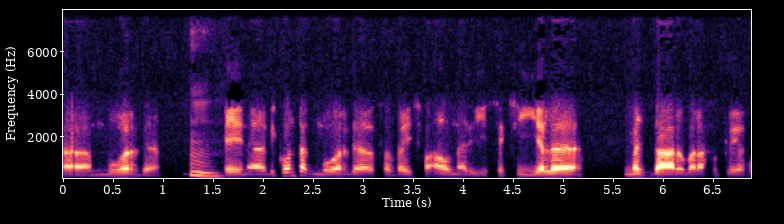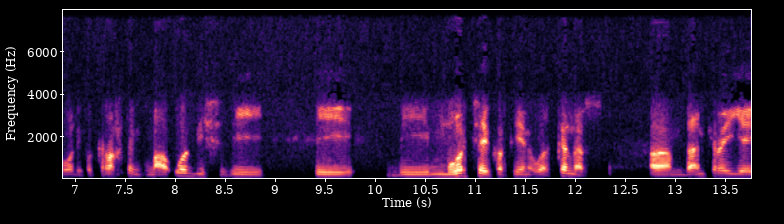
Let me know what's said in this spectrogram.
uh moorde. Mm. En uh die kontakmoorde verwys veral na die seksuele misdade wat daar gepleeg word, die verkrachtings, maar ook die die die die moordsyfer teenoor kinders. Ehm um, dan kry jy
